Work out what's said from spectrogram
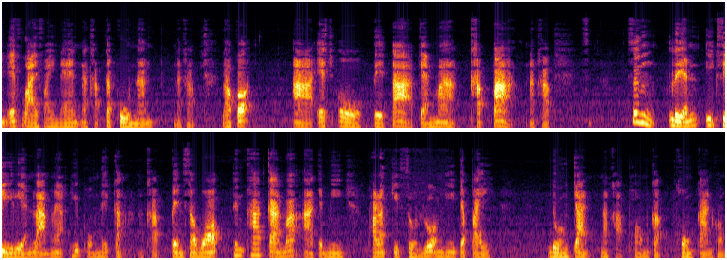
NFY Finance นะครับตระกูลนั้นนะครับ แล้วก็ RHO Beta Gamma Kappa นะครับซึ่งเหรียญอีก 4 เหรียญหลังเนี่ยที่ผมได้กล่าวนะครับ เป็น Swap ซึ่งคาดการว่าอาจจะมีภารกิจส่วนร่วมที่จะไปดวงจันทร์นะครับ พร้อมกับโครงการของ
